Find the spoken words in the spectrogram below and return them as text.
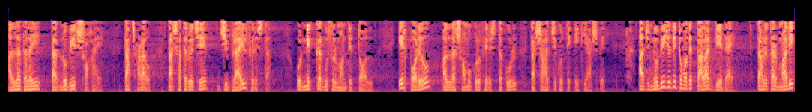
আল্লাহ তালাই তার নবীর সহায়। তাছাড়াও তার সাথে রয়েছে জিব্রাইল ফেরেস্তা ও নেককার মুসলমানদের দল। এর পরেও আল্লাহ সমগ্র ফেরেস্তাকুল তার সাহায্য করতে এগিয়ে আসবে। আজ নবী যদি তোমাদের তালাক দিয়ে দেয়, তাহলে তার মালিক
